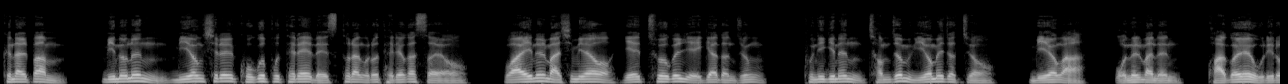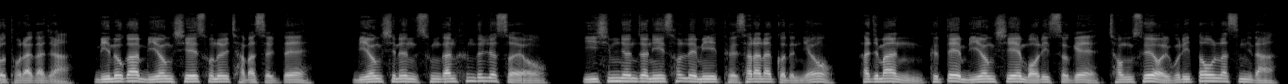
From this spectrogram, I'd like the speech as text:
그날 밤 민호는 미영 씨를 고급 호텔의 레스토랑으로 데려갔어요. 와인을 마시며 옛 추억을 얘기하던 중 분위기는 점점 위험해졌죠. 미영아, 오늘만은 과거의 우리로 돌아가자. 민호가 미영 씨의 손을 잡았을 때 미영 씨는 순간 흔들렸어요. 20년 전이 설렘이 되살아났거든요. 하지만 그때 미영 씨의 머릿속에 정수의 얼굴이 떠올랐습니다.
